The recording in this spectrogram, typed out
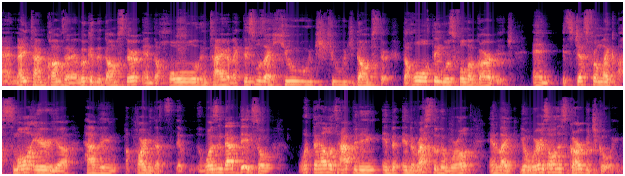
at nighttime comes and I look at the dumpster and the whole entire like this was a huge, huge dumpster. The whole thing was full of garbage. And it's just from like a small area having a party that's it wasn't that big. So what the hell is happening in the in the rest of the world? And like, yo, where's all this garbage going?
